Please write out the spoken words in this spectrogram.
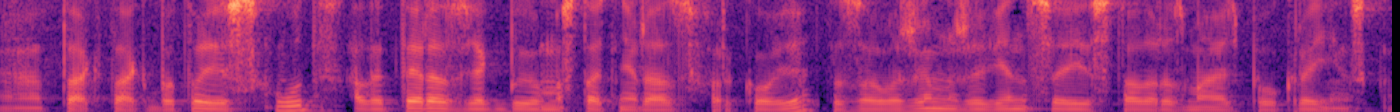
E, tak, tak, bo to jest wschód, ale teraz jak byłem ostatni raz w Charkowie, to zauważyłem, że więcej stało rozmawiać po ukraińsku.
